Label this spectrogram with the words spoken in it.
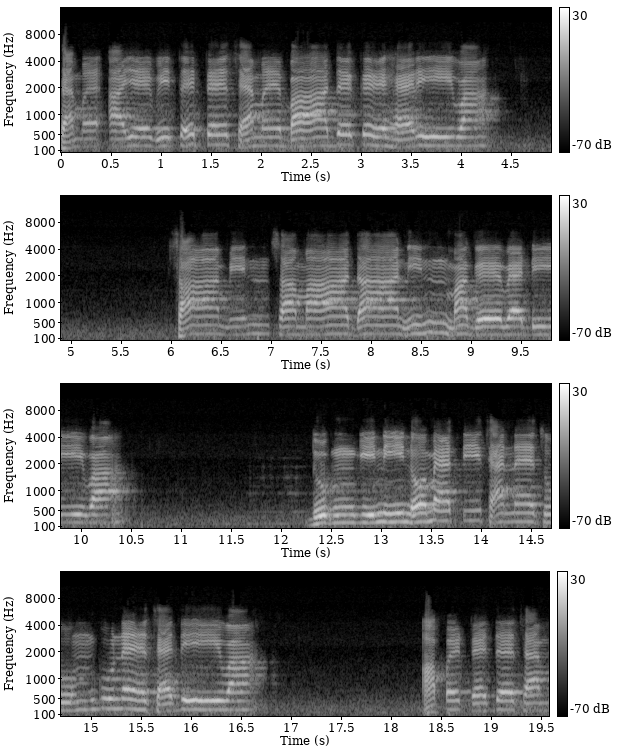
සෑම අය වෙතට සෑම බාධක හැරීවා සාමින් සමාදානින් මග වැඩේවා දුක්ගිනි නොමැති සැනසුම් ගුණ සැදේවා. අපටද සෑම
